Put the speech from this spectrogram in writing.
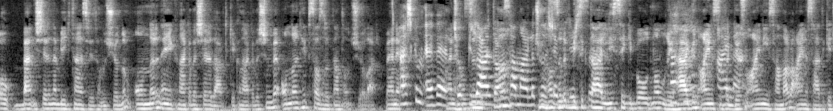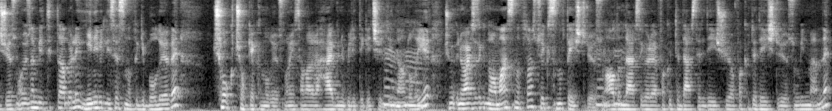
o ben işlerinden bir iki tanesiyle tanışıyordum. Onların en yakın arkadaşları da artık yakın arkadaşım ve onların hepsi hazırlıktan tanışıyorlar. Ve hani Aşkım evet Hani çok güzel insanlarla çünkü hazırlık bir tanışabilirsin. tık daha lise gibi olduğundan oluyor. Hı Her hı, gün aynı sınıfa gidiyorsun, aynı insanlarla aynı saati geçiriyorsun. O yüzden bir tık daha böyle yeni bir lise sınıfı gibi oluyor ve çok çok yakın oluyorsun o insanlarla her günü birlikte geçirdiğinden Hı hı. dolayı. Çünkü üniversitedeki normal sınıflar sürekli sınıf değiştiriyorsun. Hı hı. Aldığın derse göre fakülte dersleri değişiyor, fakülte değiştiriyorsun bilmem ne.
